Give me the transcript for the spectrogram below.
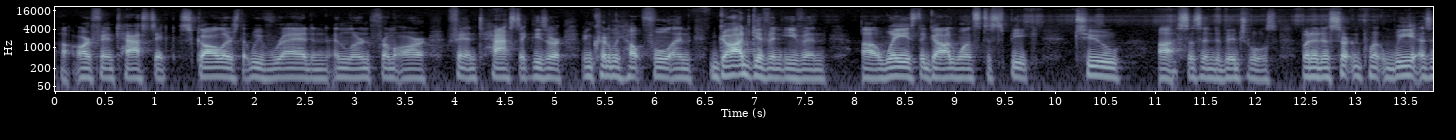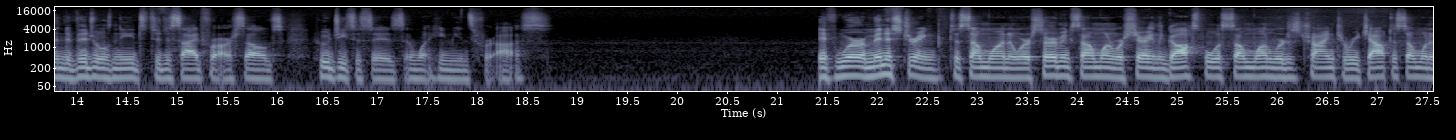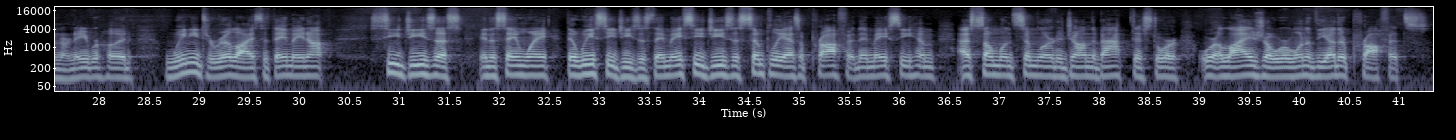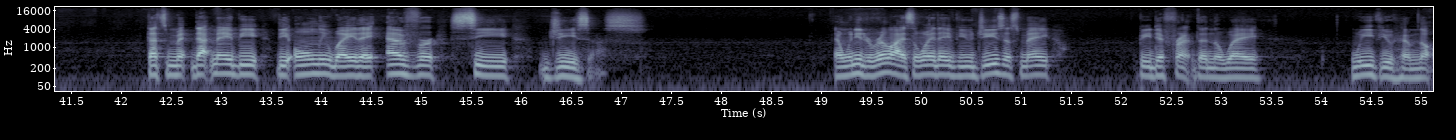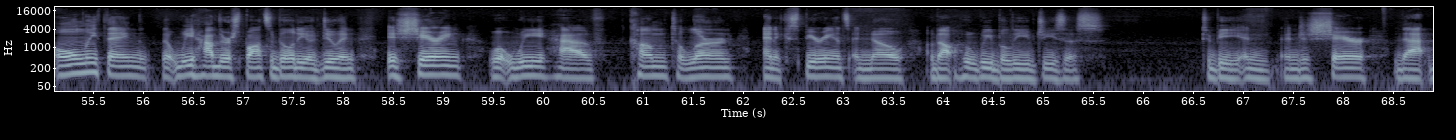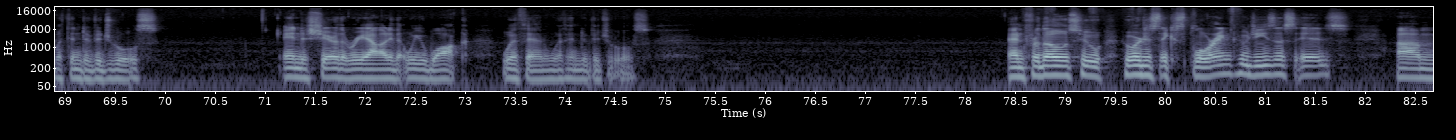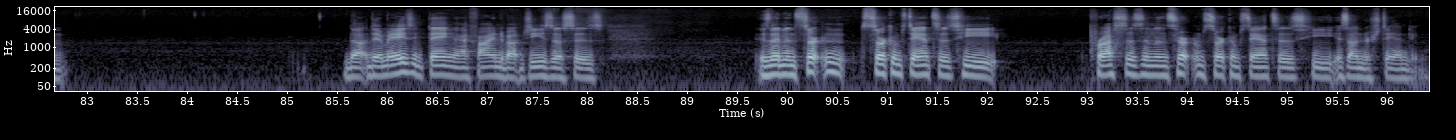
uh, are fantastic. Scholars that we've read and, and learned from are fantastic. These are incredibly helpful and God given, even uh, ways that God wants to speak to us as individuals. But at a certain point, we as individuals need to decide for ourselves who Jesus is and what he means for us if we're ministering to someone and we're serving someone, we're sharing the gospel with someone, we're just trying to reach out to someone in our neighborhood, we need to realize that they may not see Jesus in the same way that we see Jesus. They may see Jesus simply as a prophet. They may see him as someone similar to John the Baptist or, or Elijah or one of the other prophets. That's, that may be the only way they ever see Jesus. And we need to realize the way they view Jesus may be different than the way we view him. The only thing that we have the responsibility of doing is sharing what we have come to learn and experience and know about who we believe Jesus to be and, and just share that with individuals and to share the reality that we walk within with individuals. And for those who, who are just exploring who Jesus is, um, the, the amazing thing I find about Jesus is, is that in certain circumstances he presses, and in certain circumstances he is understanding.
